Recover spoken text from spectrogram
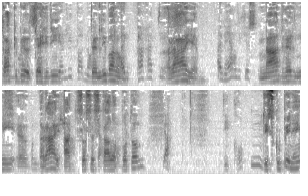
tak byl tehdy ten Libanon rájem nádherný ráj. A co se stalo potom? Ty skupiny,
